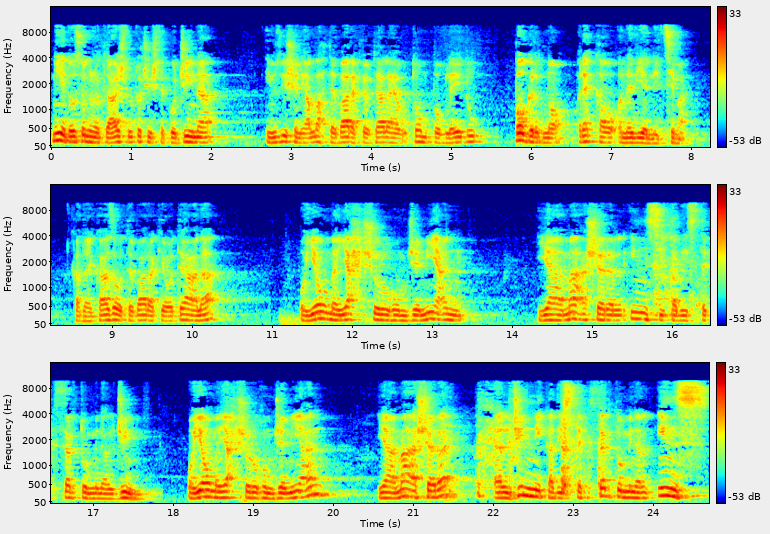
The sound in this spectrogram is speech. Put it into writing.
Nije dozvoljeno tražiti utočište kod džina i uzvišeni Allah te barak je u tom pogledu pogrdno rekao o nevjernicima. Kada je kazao te barak je o teala o jevme jahšuruhum džemi'an ja ma'šer al insi kad isteksertum min al džin o jevme jahšuruhum džemi'an ja ma'šer al džinni kad isteksertum min al ins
